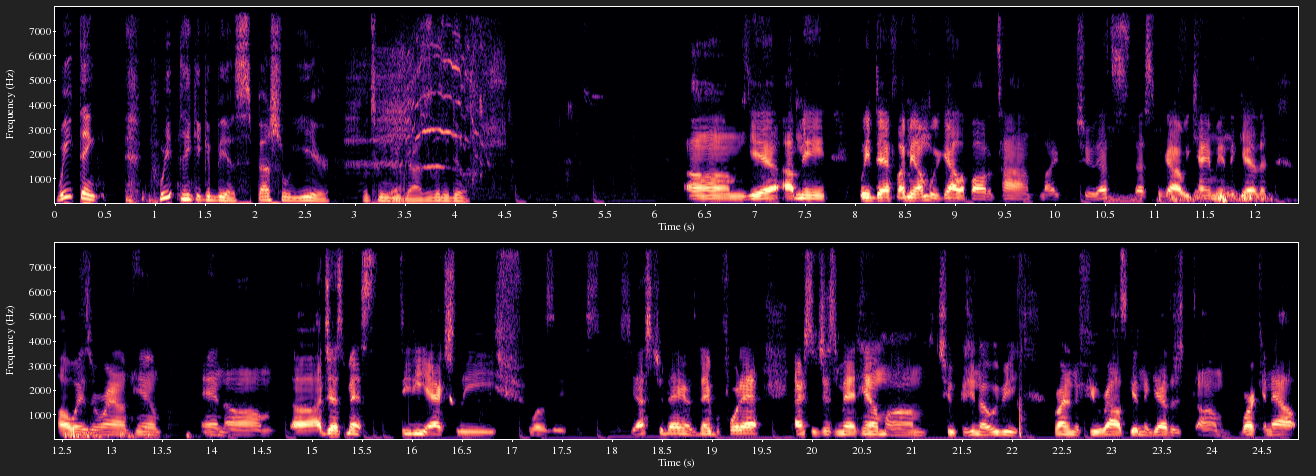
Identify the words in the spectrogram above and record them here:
we think we think it could be a special year between you guys. We really do. Um, yeah, I mean, we definitely. I mean, I'm with Gallup all the time. Like, shoot, that's that's the guy we came in together, always around him. And um, uh, I just met CeeDee actually. What was it? was yesterday or the day before that? Actually, just met him. Um, shoot, because you know we be running a few routes, getting together, um, working out.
